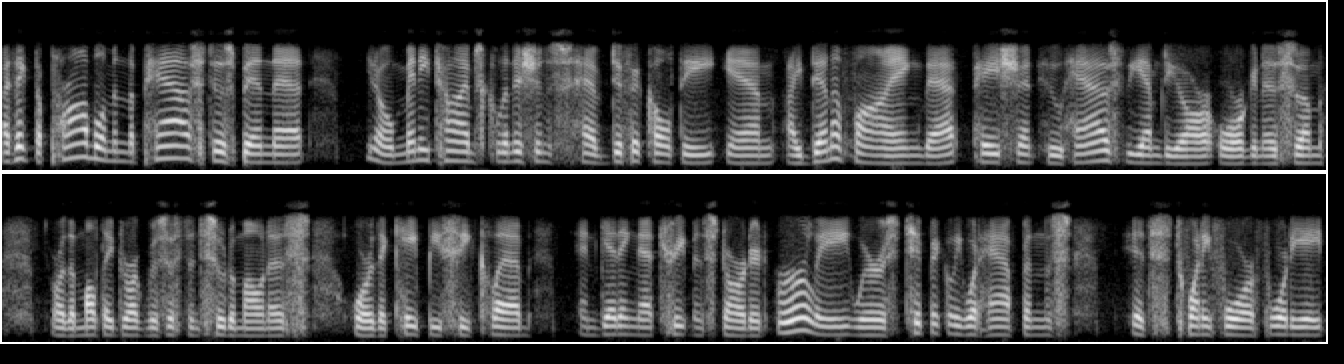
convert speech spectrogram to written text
I think the problem in the past has been that you know, many times clinicians have difficulty in identifying that patient who has the MDR organism or the multi-drug resistant Pseudomonas or the KPC Kleb and getting that treatment started early, whereas typically what happens it's 24, 48,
